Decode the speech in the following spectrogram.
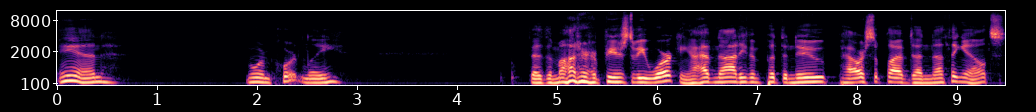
And more importantly, that the monitor appears to be working. I have not even put the new power supply. I've done nothing else.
